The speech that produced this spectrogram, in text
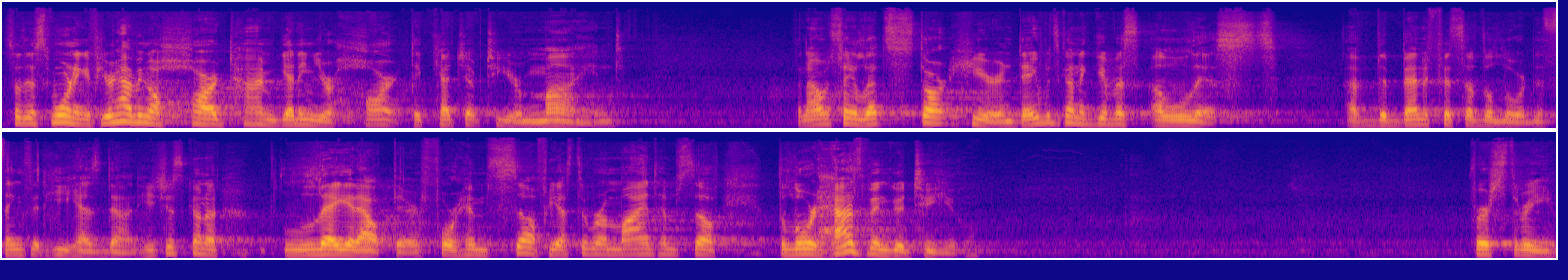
So this morning, if you're having a hard time getting your heart to catch up to your mind, then I would say let's start here. And David's going to give us a list of the benefits of the Lord, the things that he has done. He's just going to lay it out there for himself. He has to remind himself the Lord has been good to you. Verse 3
